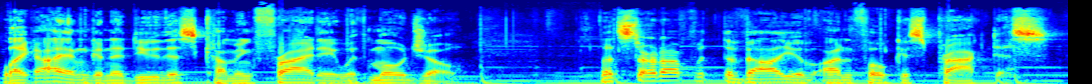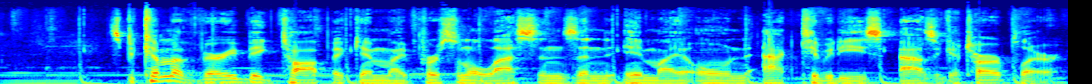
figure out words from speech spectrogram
Like I am going to do this coming Friday with Mojo. Let's start off with the value of unfocused practice. It's become a very big topic in my personal lessons and in my own activities as a guitar player.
